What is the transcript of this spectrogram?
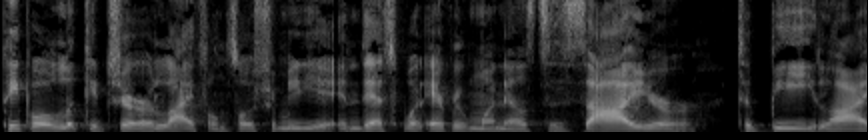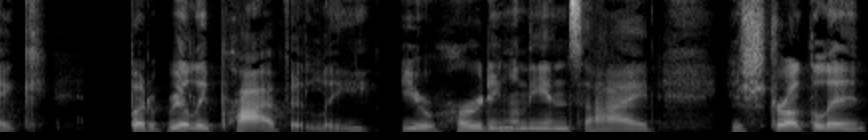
people look at your life on social media and that's what everyone else desire to be like but really privately you're hurting on the inside you're struggling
